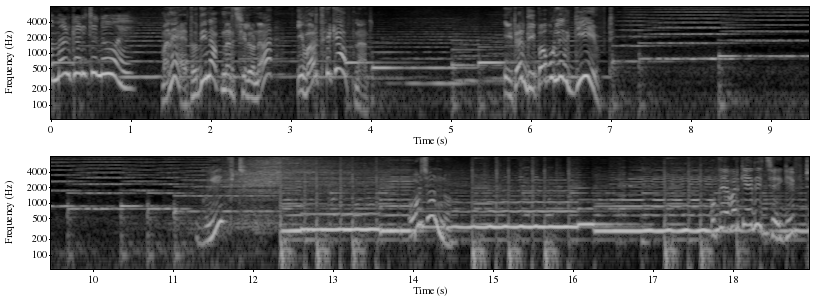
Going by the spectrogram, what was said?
আমার গাড়িটা নয়। মানে এতদিন আপনার ছিল না এবার থেকে আপনার। এটা দীপাবলির গিফট গিফট ওর জন্য? ওকে আবার কে দিচ্ছে গিফট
